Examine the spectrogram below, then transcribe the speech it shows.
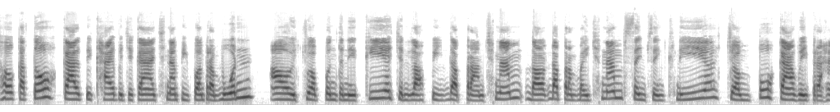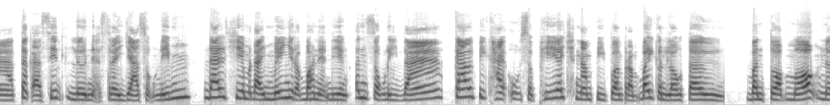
ធរកាត់ទោសកាលពីខែវិច្ឆិកាឆ្នាំ2009 ឲ្យជាប់ពន្ធនាគារចន្លោះពី15ឆ្នាំដល់18ឆ្នាំផ្សេងផ្សេងគ្នា ចំពោះការវាយប្រហារទឹកអាស៊ីតលើអ្នកស្រីយ៉ាសុកនីមដែលជាម្ដាយមីងរបស់អ្នកនាងអិនសុកលីដា កាលពីខែឧសភា ឆ្នាំ2008កន្លងទៅ បន្ទាប់មកនៅ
